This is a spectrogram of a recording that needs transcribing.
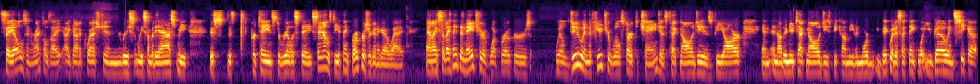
sales and rentals. I, I got a question recently. Somebody asked me, this, this pertains to real estate sales. Do you think brokers are going to go away? And I said, I think the nature of what brokers will do in the future will start to change as technology, as VR and, and other new technologies become even more ubiquitous. I think what you go and seek a,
